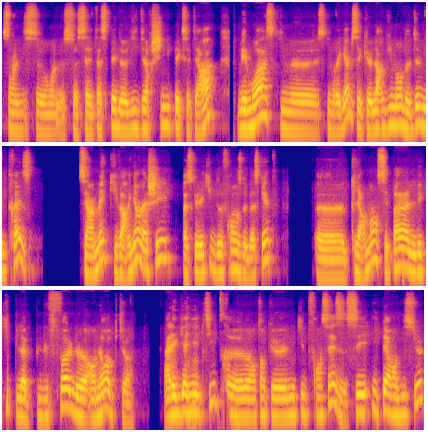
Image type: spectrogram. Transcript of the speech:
son, son- ce- cet aspect de leadership, etc. Mais moi, ce qui me, ce qui me régale, c'est que l'argument de 2013, c'est un mec qui va rien lâcher parce que l'équipe de France de basket, euh, clairement, c'est pas l'équipe la plus folle en Europe, tu vois. Aller gagner le titre euh, en tant qu'une équipe française, c'est hyper ambitieux,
